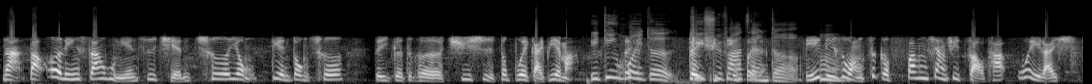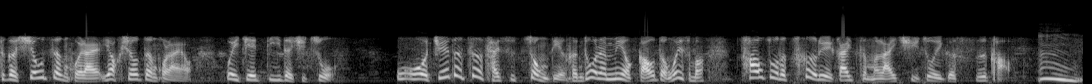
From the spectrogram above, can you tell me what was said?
那到二零三五年之前，车用电动车。的一个这个趋势都不会改变嘛？一定会的，继续发展的。你一定是往这个方向去找它未来这个修正回来，要修正回来哦，未接低的去做。我我觉得这才是重点，很多人没有搞懂为什么操作的策略该怎么来去做一个思考。嗯，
